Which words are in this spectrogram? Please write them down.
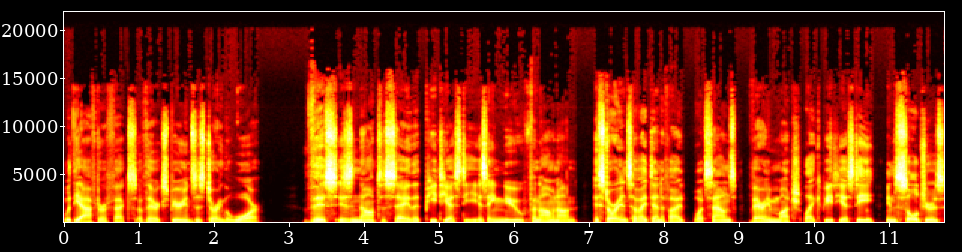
with the after effects of their experiences during the war. This is not to say that PTSD is a new phenomenon. Historians have identified what sounds very much like PTSD in soldiers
